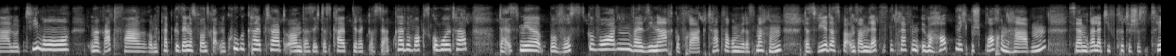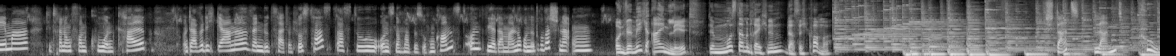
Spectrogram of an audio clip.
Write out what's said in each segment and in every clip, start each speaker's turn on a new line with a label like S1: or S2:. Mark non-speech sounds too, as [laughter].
S1: Hallo Timo, eine Radfahrerin hat gesehen, dass bei uns gerade eine Kuh gekalbt hat und dass ich das Kalb direkt aus der Abkalbebox geholt habe. Da ist mir bewusst geworden, weil sie nachgefragt hat, warum wir das machen, dass wir das bei unserem letzten Treffen überhaupt nicht besprochen haben. Das ist ja ein relativ kritisches Thema, die Trennung von Kuh und Kalb. Und da würde ich gerne, wenn du Zeit und Lust hast, dass du uns nochmal besuchen kommst und wir da mal eine Runde drüber schnacken.
S2: Und wer mich einlädt, der muss damit rechnen, dass ich komme.
S3: Stadt, Land, Kuh.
